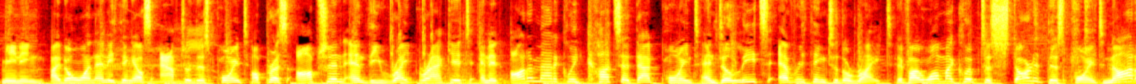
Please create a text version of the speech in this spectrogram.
meaning I don't want anything else after this point, I'll press Option and the right bracket, and it automatically cuts at that point and deletes everything to the right. If I want my clip to start at this point, not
